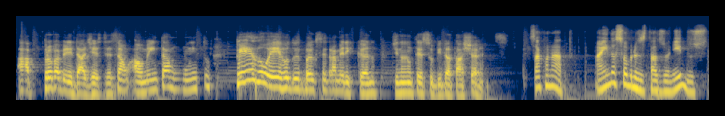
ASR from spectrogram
A probabilidade de recessão aumenta muito pelo erro do Banco Central Americano de não ter subido a taxa antes. Saconato, Ainda sobre os Estados Unidos,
